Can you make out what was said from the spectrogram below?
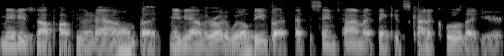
maybe it's not popular now, but maybe down the road it will be. But at the same time, I think it's kind of cool that you're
